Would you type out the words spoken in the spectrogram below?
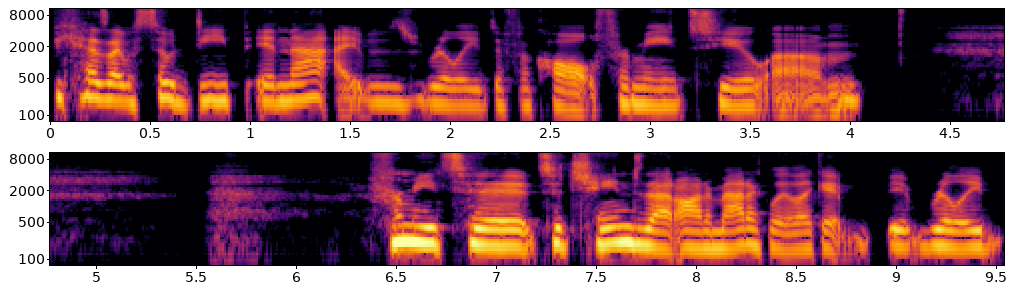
because i was so deep in that it was really difficult for me to um for me to to change that automatically. Like it it really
